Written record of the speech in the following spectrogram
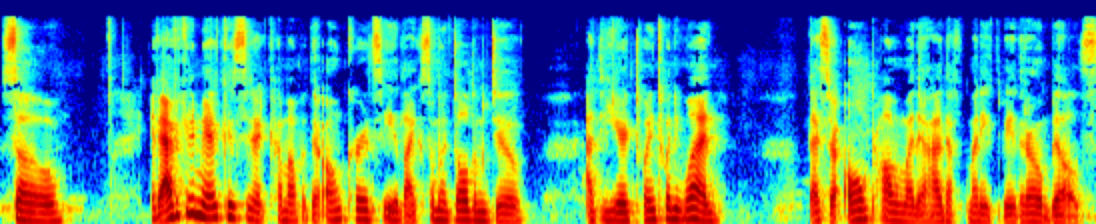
So, if African Americans didn't come up with their own currency like someone told them to at the year 2021, that's their own problem why they don't have enough money to pay their own bills.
